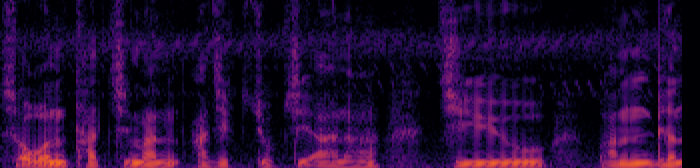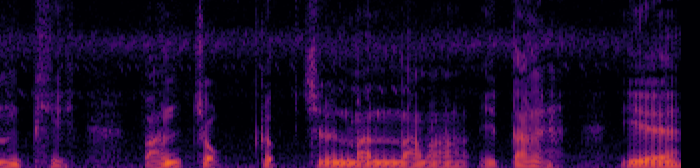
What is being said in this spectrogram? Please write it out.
속은 탔지만 아직 죽지 않아 지유 반변피 반쪽 껍질만 남아 있다네. 이에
